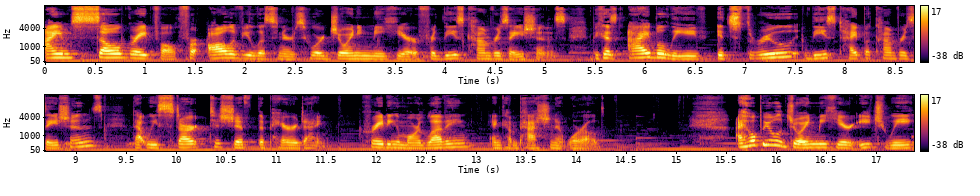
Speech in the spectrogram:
I am so grateful for all of you listeners who are joining me here for these conversations because I believe it's through these type of conversations that we start to shift the paradigm, creating a more loving and compassionate world. I hope you will join me here each week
